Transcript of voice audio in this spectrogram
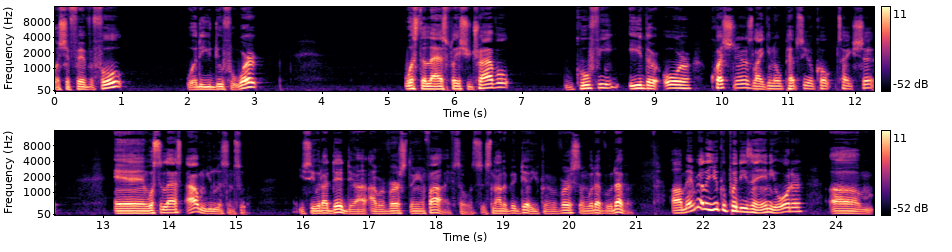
what's your favorite food? What do you do for work? What's the last place you traveled? Goofy either or questions like you know Pepsi or Coke type shit. And what's the last album you listened to? You see what I did there? I, I reversed three and five, so it's it's not a big deal. You can reverse them, whatever, whatever. Um, and really, you could put these in any order. Um,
